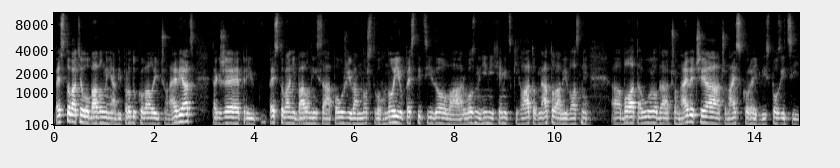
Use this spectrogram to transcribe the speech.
pestovateľov bavlny, aby produkovali čo najviac. Takže pri pestovaní bavlny sa používa množstvo hnojív, pesticídov a rôznych iných chemických látok na to, aby vlastne bola tá úroda čo najväčšia a čo najskorej k dispozícii.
